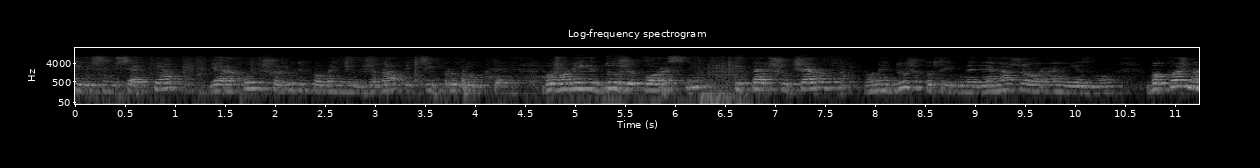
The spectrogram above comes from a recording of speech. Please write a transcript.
і в 85 я рахую, що люди повинні вживати ці продукти, бо вони є дуже корисні і в першу чергу вони дуже потрібні для нашого організму. Бо кожна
